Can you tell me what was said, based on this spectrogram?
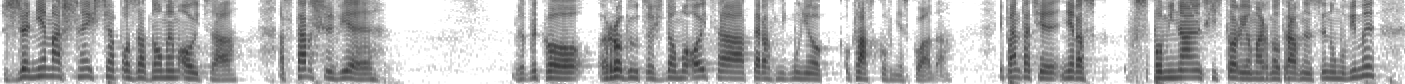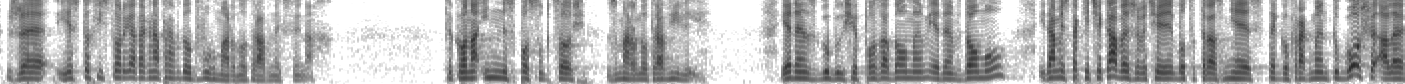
że nie ma szczęścia poza domem ojca, a starszy wie, że tylko robił coś w domu ojca, a teraz nikt mu nie oklasków nie składa. I pamiętacie, nieraz wspominając historię o marnotrawnym synu, mówimy, że jest to historia tak naprawdę o dwóch marnotrawnych synach tylko na inny sposób coś zmarnotrawili. Jeden zgubił się poza domem, jeden w domu. I tam jest takie ciekawe, że wiecie, bo to teraz nie z tego fragmentu głoszę, ale,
